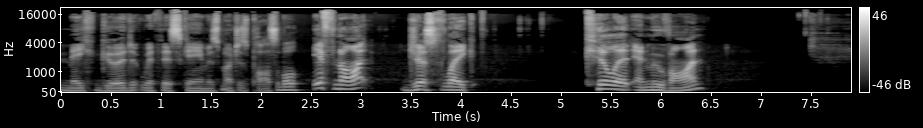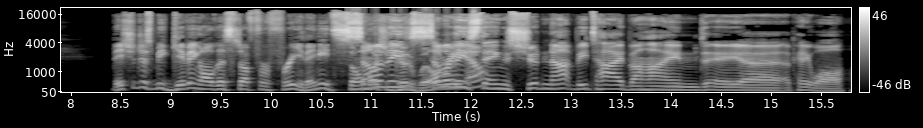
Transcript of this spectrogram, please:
make good with this game as much as possible. If not, just like kill it and move on. They should just be giving all this stuff for free. They need so some much of these, goodwill Some right of these now. things should not be tied behind a uh, a paywall,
